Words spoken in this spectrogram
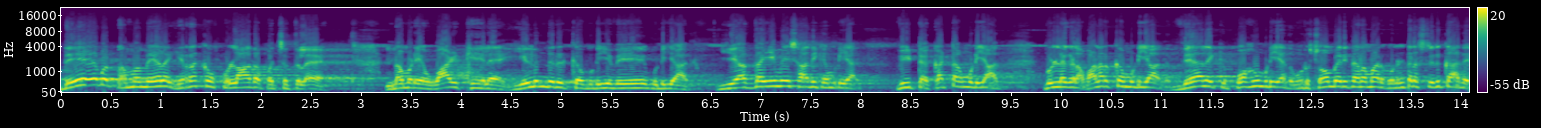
தேவன் நம்ம மேல இறக்கம் கொள்ளாத பட்சத்துல நம்முடைய வாழ்க்கையில எழுந்திருக்க முடியவே முடியாது. எதையுமே சாதிக்க முடியாது. வீட்டை கட்ட முடியாது பிள்ளைகளை வளர்க்க முடியாது வேலைக்கு போக முடியாது. ஒரு சோம்பேறித்தனமாக இருக்கும் இன்ட்ரெஸ்ட் இருக்காது.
